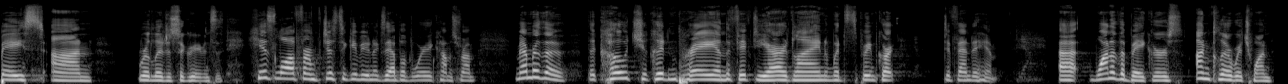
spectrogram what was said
based on religious grievances. His law firm, just to give you an example of where he comes from, remember the, the coach who couldn't pray on the 50 yard line and went to Supreme Court? Defended him. Uh, one of the bakers, unclear which one,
